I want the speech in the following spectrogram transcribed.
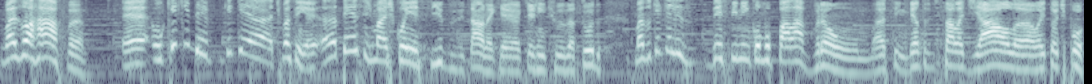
Mas ô Rafa, é, o que que, de- que que é, tipo assim, é, tem esses mais conhecidos e tal, né, que, que a gente usa tudo, mas o que que eles definem como palavrão, assim, dentro de sala de aula, ou então, tipo,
